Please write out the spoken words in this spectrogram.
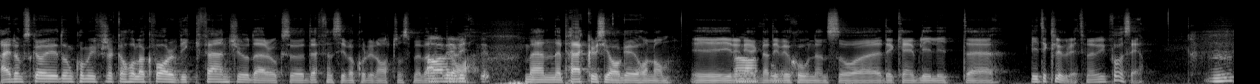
Nej, de, ska ju, de kommer ju försöka hålla kvar Vic Fangio där också, defensiva koordinatorn som är väldigt ja, är bra. Viktigt. Men Packers jagar ju honom i, i den ja, egna divisionen så eh, det kan ju bli lite, lite klurigt, men vi får se. Mm.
